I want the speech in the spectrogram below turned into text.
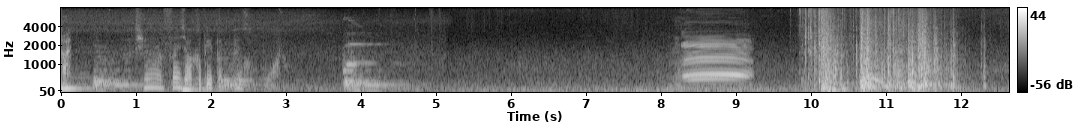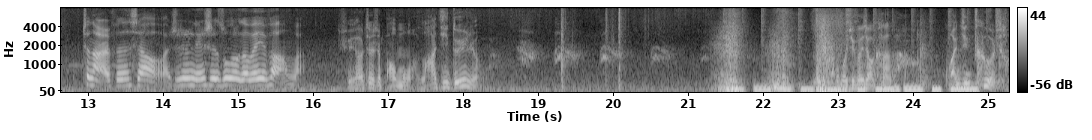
哎，听说分校可比本部好多了。这哪儿分校啊？这是临时租了个危房吧？学校这是把我们往垃圾堆扔去分校看了，环境特差，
